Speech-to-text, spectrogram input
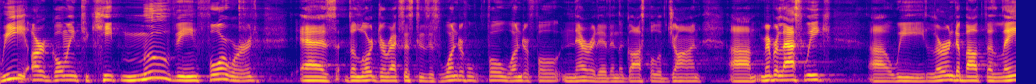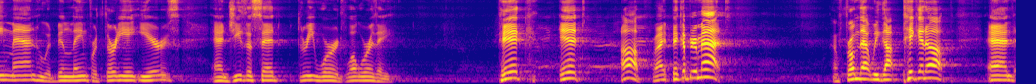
we are going to keep moving forward as the Lord directs us to this wonderful, wonderful narrative in the Gospel of John. Um, remember last week? Uh, we learned about the lame man who had been lame for 38 years, and Jesus said three words. What were they? Pick it up, right? Pick up your mat. And from that, we got pick it up. And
